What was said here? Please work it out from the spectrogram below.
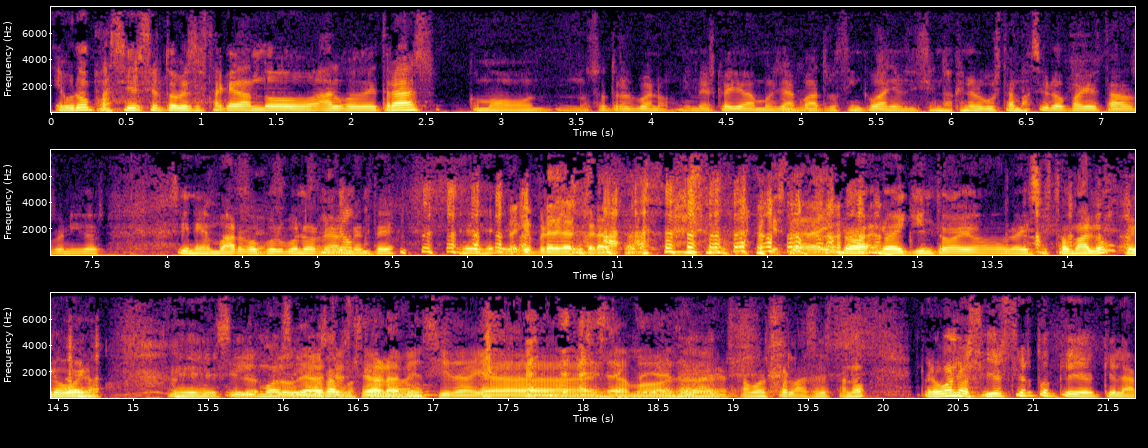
Europa sí es cierto que se está quedando algo detrás, como nosotros, bueno, que llevamos ya cuatro o cinco años diciendo que nos gusta más Europa que Estados Unidos, sin embargo, pues bueno, realmente... Eh, no hay que perder la esperanza. no, hay quinto, eh, no hay sexto malo, pero bueno, eh, seguimos, lo, seguimos la tercera, la vencida, ya estamos... estamos por la sexta, ¿no? Pero bueno, sí es cierto que, que la,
